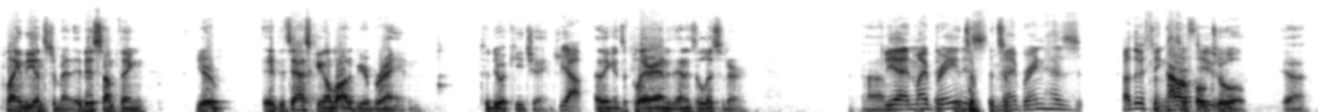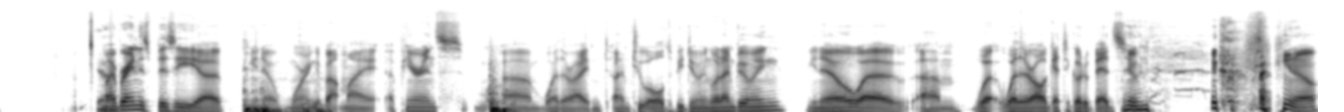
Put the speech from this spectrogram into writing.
playing the instrument. It is something you're. It's asking a lot of your brain to do a key change. Yeah. I think it's a player and, and as a listener, yeah, and my brain it's a- is a- my brain has other things powerful to do. tool. Yeah. Yeah. My brain is busy, uh, you know, worrying about my appearance, um, whether I'm I'm too old to be doing what I'm doing, you know, uh, um, wh- whether I'll get to go to bed soon, you know.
